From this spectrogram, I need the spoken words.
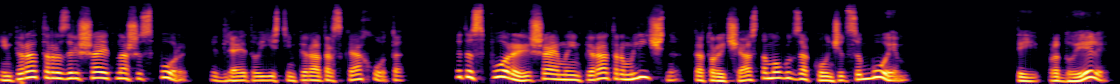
Император разрешает наши споры, и для этого есть императорская охота. Это споры, решаемые императором лично, которые часто могут закончиться боем. Ты про дуэли?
